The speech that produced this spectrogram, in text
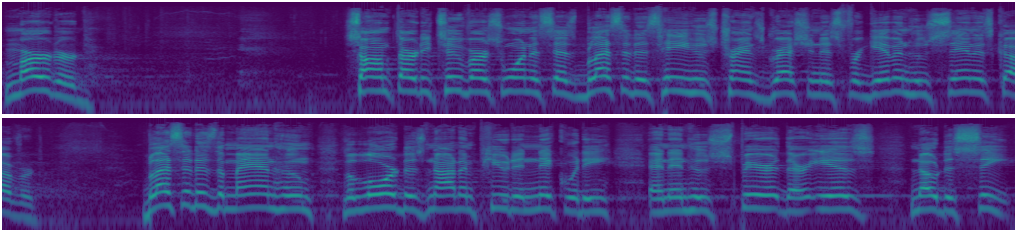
murdered. Psalm 32, verse 1, it says, Blessed is he whose transgression is forgiven, whose sin is covered. Blessed is the man whom the Lord does not impute iniquity and in whose spirit there is no deceit.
